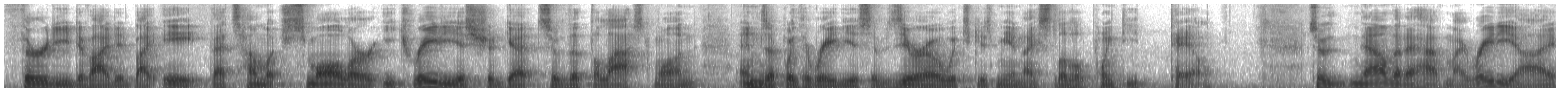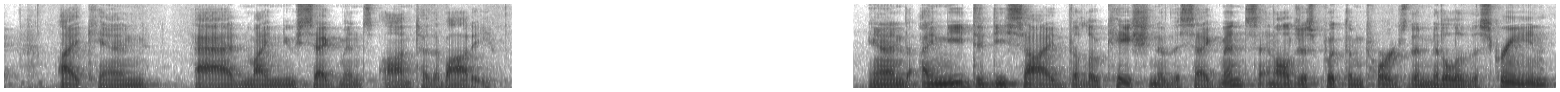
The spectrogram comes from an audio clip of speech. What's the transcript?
30 divided by 8. That's how much smaller each radius should get so that the last one ends up with a radius of 0, which gives me a nice little pointy tail. So now that I have my radii, I can add my new segments onto the body and I need to decide the location of the segments, and I'll just put them towards the middle of the screen.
